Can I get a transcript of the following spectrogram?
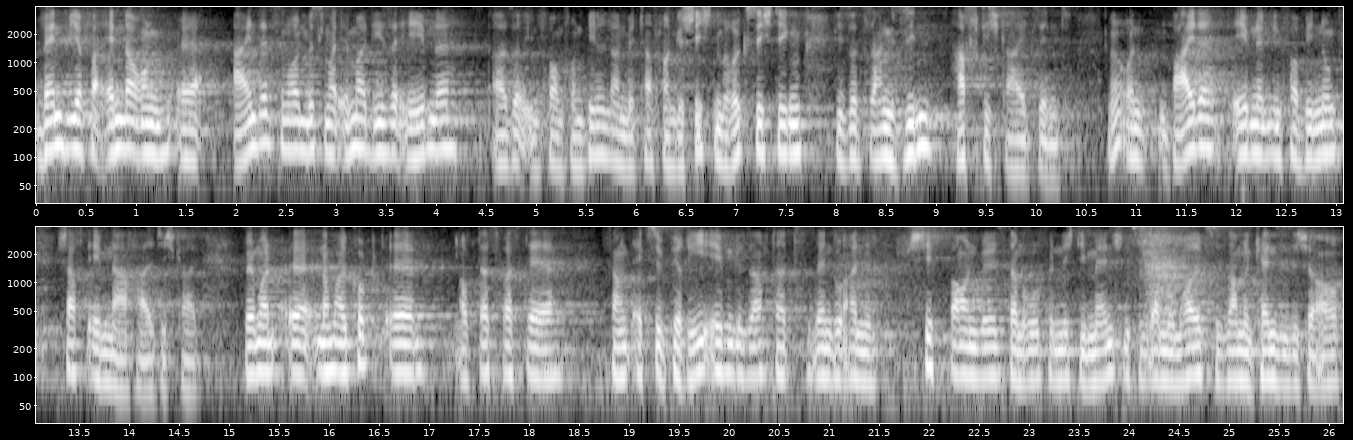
wenn wir Veränderungen äh, einsetzen wollen, müssen wir immer diese Ebene, also in Form von Bildern, Metaphern, Geschichten berücksichtigen, die sozusagen Sinnhaftigkeit sind. Ne? Und beide Ebenen in Verbindung schafft eben Nachhaltigkeit. Wenn man äh, nochmal guckt äh, auf das, was der Saint-Exupéry eben gesagt hat, wenn du ein Schiff bauen willst, dann rufe nicht die Menschen zusammen, um Holz zu sammeln, kennen sie sich ja auch,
